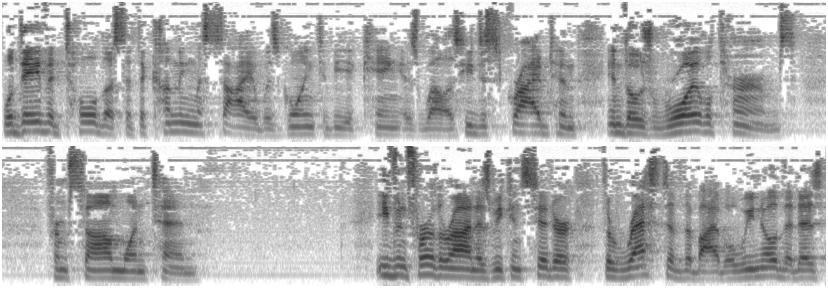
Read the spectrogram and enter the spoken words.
Well, David told us that the coming Messiah was going to be a king as well, as he described him in those royal terms from Psalm 110. Even further on, as we consider the rest of the Bible, we know that as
